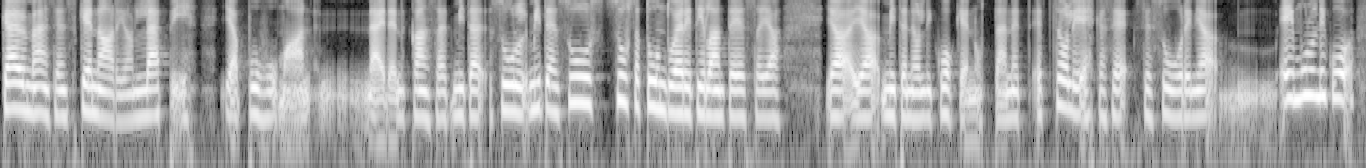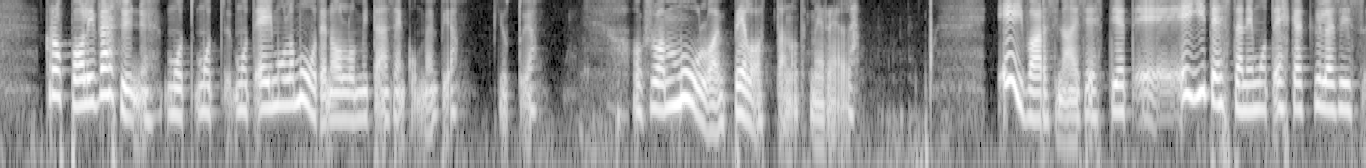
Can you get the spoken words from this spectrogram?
käymään sen skenaarion läpi ja puhumaan näiden kanssa, että mitä sul, miten sus, susta tuntuu eri tilanteessa ja, ja, ja miten ne oli niin kokenut tämän. Et, et se oli ehkä se, se suurin ja ei mulla niinku, kroppa oli väsynyt, mutta mut, mut ei mulla muuten ollut mitään sen kummempia juttuja. Onko sulla muulloin pelottanut merellä? Ei varsinaisesti, et e, ei itsestäni, mutta ehkä kyllä siis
